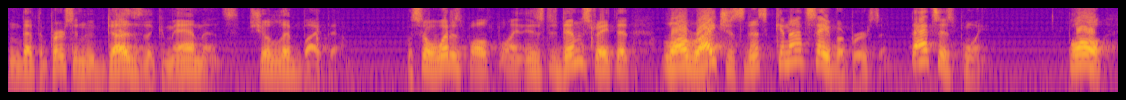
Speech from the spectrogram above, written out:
That the person who does the commandments shall live by them. So, what is Paul's point? Is to demonstrate that law righteousness cannot save a person. That's his point. Paul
